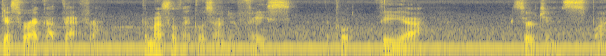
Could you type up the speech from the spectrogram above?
Guess where I got that from? The muscle that goes on your face. The, the uh, surgeon's one.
